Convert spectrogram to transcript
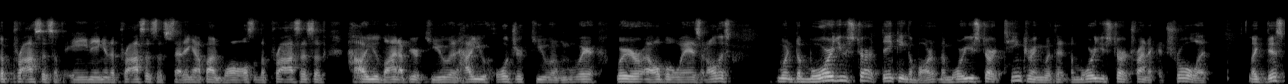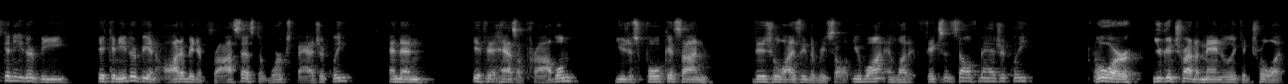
the process of aiming and the process of setting up on balls and the process of how you line up your cue and how you hold your cue and where, where your elbow is and all this. When the more you start thinking about it, the more you start tinkering with it, the more you start trying to control it. Like this can either be, it can either be an automated process that works magically. And then if it has a problem, you just focus on visualizing the result you want and let it fix itself magically. Or you can try to manually control it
